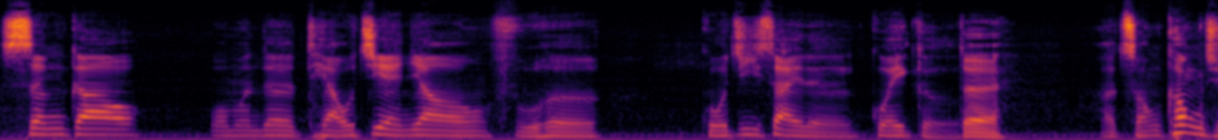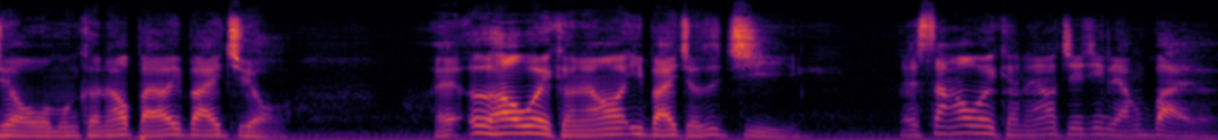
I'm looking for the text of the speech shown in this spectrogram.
升高，我们的条件要符合。国际赛的规格，对，啊，从控球我们可能要摆到一百九，哎，二号位可能要一百九十几，哎，三号位可能要接近两百了，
